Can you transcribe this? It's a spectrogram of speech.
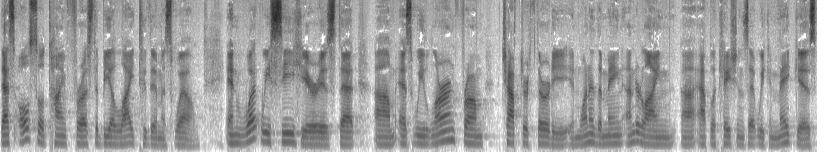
that's also time for us to be a light to them as well. And what we see here is that um, as we learn from chapter 30, and one of the main underlying uh, applications that we can make is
